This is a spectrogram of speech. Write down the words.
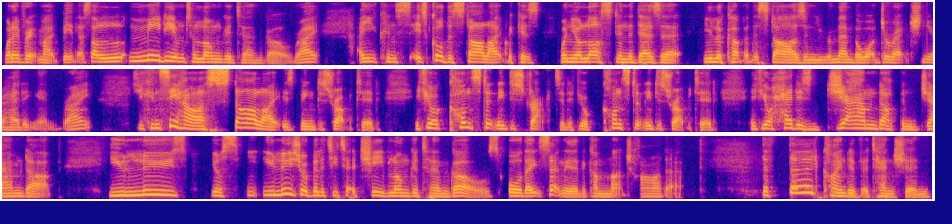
whatever it might be. That's a medium to longer term goal, right? And you can it's called the starlight because when you're lost in the desert, you look up at the stars and you remember what direction you're heading in, right? So you can see how our starlight is being disrupted. If you're constantly distracted, if you're constantly disrupted, if your head is jammed up and jammed up, you lose your you lose your ability to achieve longer term goals, or they certainly they become much harder. The third kind of attention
